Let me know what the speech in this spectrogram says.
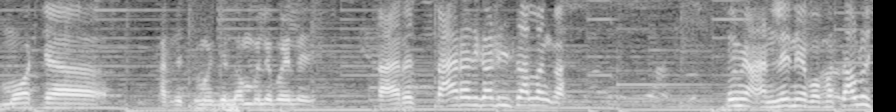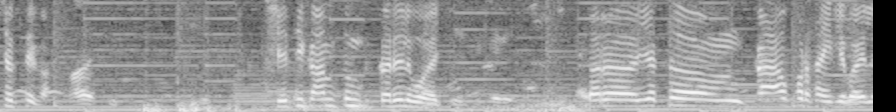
मोठ्या खाल्याचे म्हणजे लंबले बैल आहे. टायर टायराची गाडी चालन का? तुम्ही आणले नाही बाबा चालू शकते का? शेती काम तुम करेल बुवा याची. तर याच काय ऑफर सांगितली बैल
